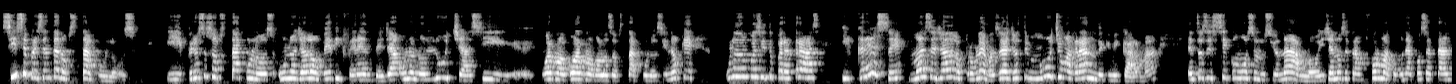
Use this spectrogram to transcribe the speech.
Sí se presentan obstáculos, y, pero esos obstáculos uno ya los ve diferente, ya uno no lucha así eh, cuerno a cuerno con los obstáculos, sino que uno da un pasito para atrás y crece más allá de los problemas. O sea, yo estoy mucho más grande que mi karma, entonces sé cómo solucionarlo y ya no se transforma como una cosa tan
